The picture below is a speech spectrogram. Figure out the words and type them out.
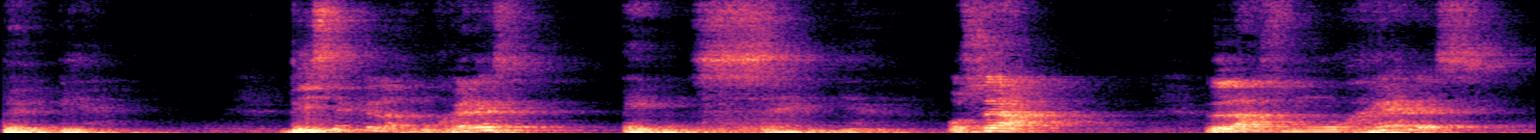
del bien. Dice que las mujeres enseñan. O sea, las mujeres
